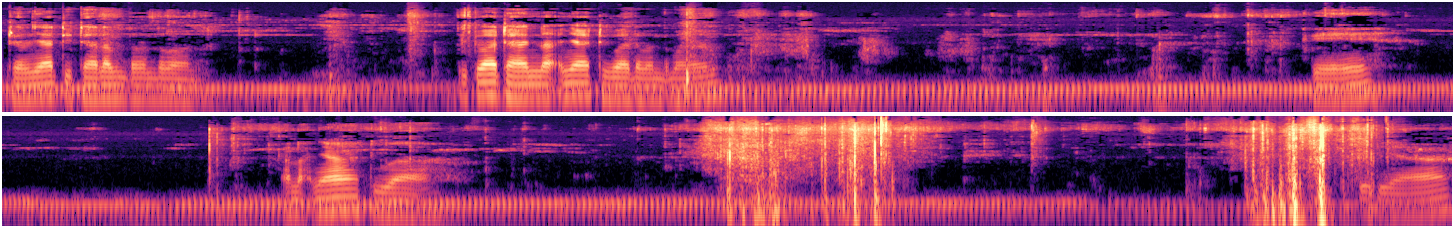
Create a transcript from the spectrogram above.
Modelnya di dalam teman-teman. Itu ada anaknya dua teman-teman. Oke. Anaknya dua. Itu dia.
